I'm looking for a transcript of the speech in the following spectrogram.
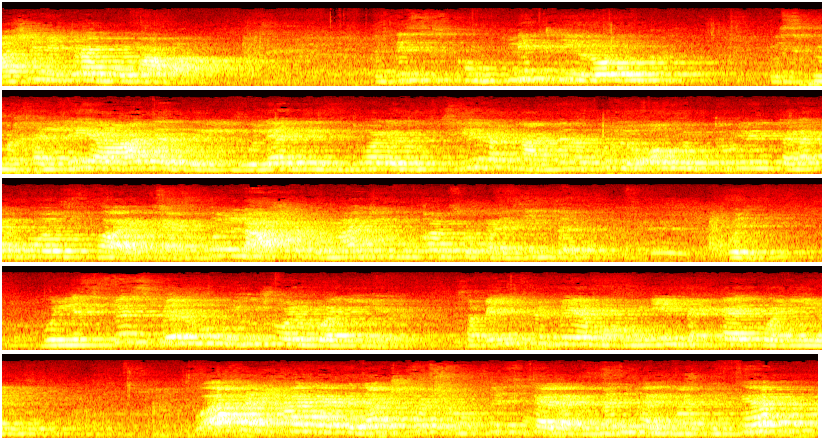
عشان يتربوا مع بعض. This is completely wrong. بس مخلية عدد الولاد اللي بيتولدوا كتير. إحنا عندنا كل أم بتولد 3.5 يعني كل 10 أمهات يولدوا 35 طفل. وال- وال space بينهم usual 1 year. 70% مؤمنين بحكاية 1 year دي. وآخر حاجة reduction of physical and mental handicap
